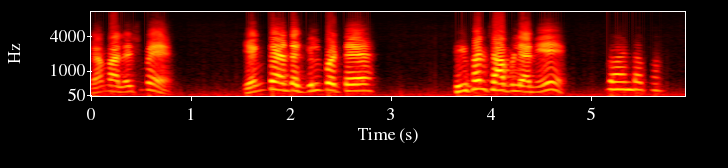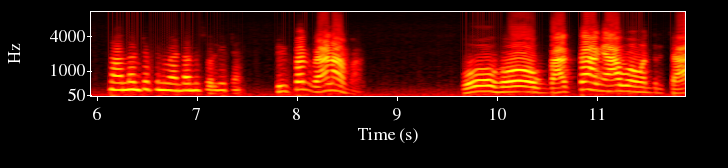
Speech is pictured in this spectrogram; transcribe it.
ஏமா லட்சுமி எங்க அந்த கில்பர்ட்? டிஃபன் சாப்பிடலையா நீ? வேண்டாப்பா நான் தான் டிஃபன் வேண்டாம்னு சொல்லிட்டேன். டிஃபன் வேணாமா? ஓஹோ உங்க அக்கா ஞாபகம் வந்துருச்சா?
